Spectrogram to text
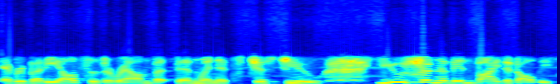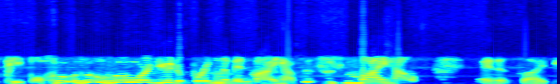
everybody else is around, but then when it's just you, you shouldn't have invited all these people. Who, who, who are you to bring them in my house? This is my house. And it's like,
